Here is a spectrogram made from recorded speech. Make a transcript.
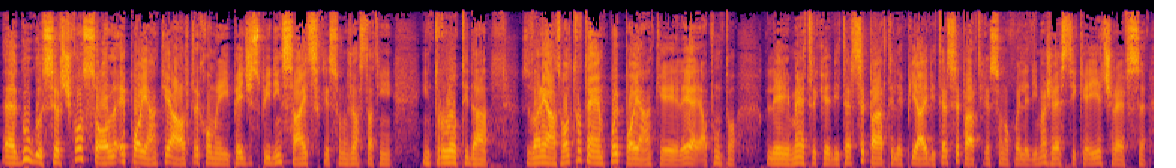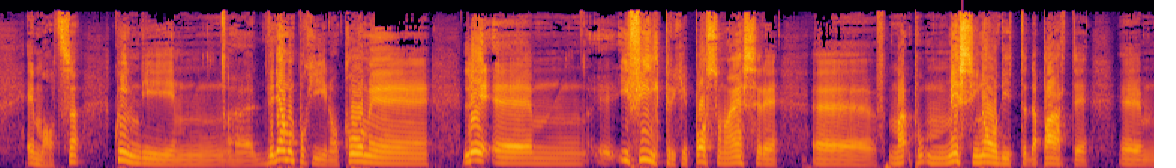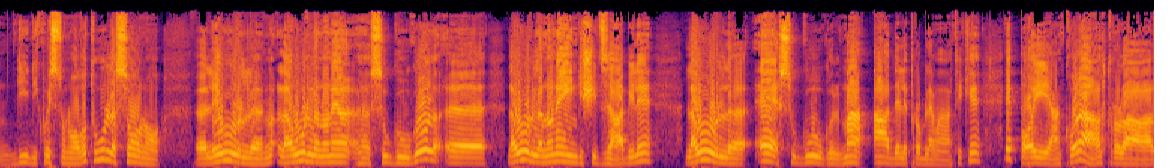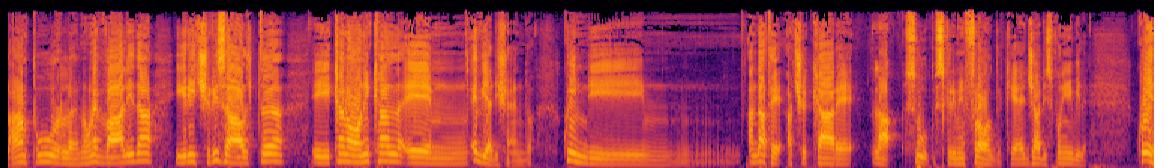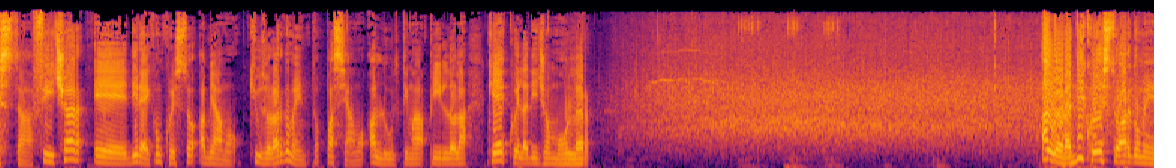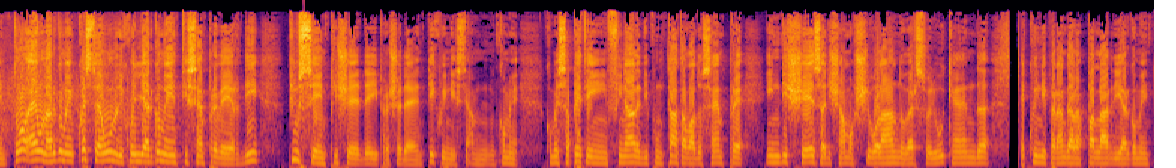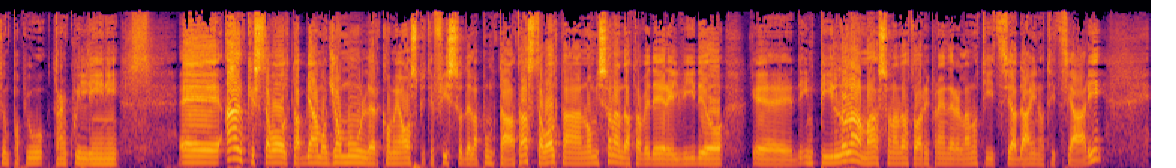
eh, Google Search Console e poi anche altre come i Page Speed Insights che sono già stati introdotti da svariato altro tempo e poi anche le, appunto, le metriche di terze parti, le API di terze parti che sono quelle di Majestic, Ahrefs e Moz. Quindi mh, mm, eh, vediamo un pochino come le, ehm, i filtri che possono essere eh, ma, messi in audit da parte ehm, di, di questo nuovo tool sono eh, le URL, la URL non è uh, su Google, eh, la URL non è indicizzabile, la URL è su Google ma ha delle problematiche e poi ancora altro la, la AMP URL non è valida, i rich result, i canonical e, mm, e via dicendo. Quindi mm, andate a cercare là su Screaming Frog che è già disponibile questa feature e direi con questo abbiamo chiuso l'argomento, passiamo all'ultima pillola che è quella di John Muller. Allora, di questo argomento, è argomento, questo è uno di quegli argomenti sempre verdi più semplice dei precedenti, quindi come, come, sapete in finale di puntata vado sempre in discesa, diciamo scivolando verso il weekend e quindi per andare a parlare di argomenti un po' più tranquillini. Eh, anche stavolta abbiamo John Muller come ospite fisso della puntata. Stavolta non mi sono andato a vedere il video che, in pillola, ma sono andato a riprendere la notizia dai notiziari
